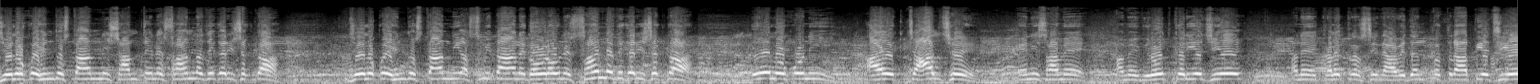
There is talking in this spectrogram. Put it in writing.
જે લોકો હિન્દુસ્તાનની શાંતિને સહન નથી કરી શકતા, જે લોકો હિન્દુસ્તાનની અસ્મિતા અને ગૌરવને સહન નથી કરી શકતા, એ લોકોની આ એક ચાલ છે. એની સામે અમે વિરોધ કરીએ છીએ અને કલેક્ટરશ્રીને આવેદનપત્ર આપીએ છીએ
